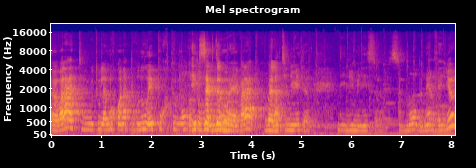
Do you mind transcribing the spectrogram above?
euh, voilà, tout, tout l'amour qu'on a pour nous et pour tout le monde autour de Exactement. nous. Et voilà, pour Voilà. continuer de- d'illuminer ce, ce monde merveilleux.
